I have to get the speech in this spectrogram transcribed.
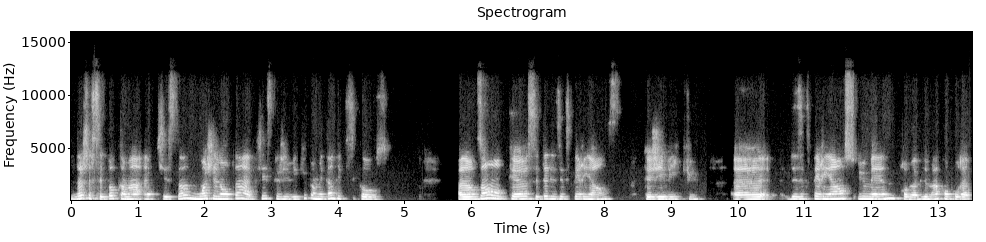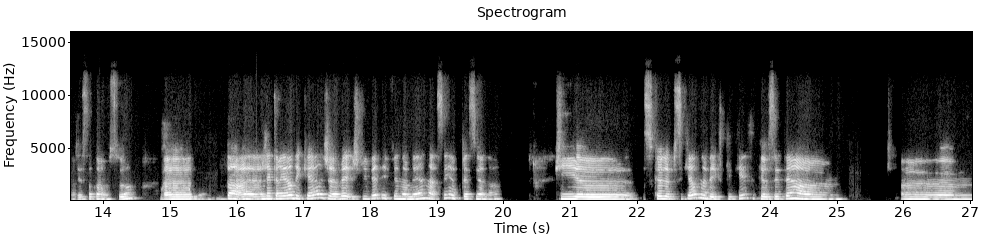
là, je ne sais pas comment appeler ça. Moi, j'ai longtemps appelé ce que j'ai vécu comme étant des psychoses. Alors, disons que c'était des expériences que j'ai vécues, euh, des expériences humaines, probablement qu'on pourrait appeler ça comme ça, euh, à l'intérieur desquels j'avais, je vivais des phénomènes assez impressionnants. Puis, euh, ce que le psychiatre m'avait expliqué, c'est que c'était un, un,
